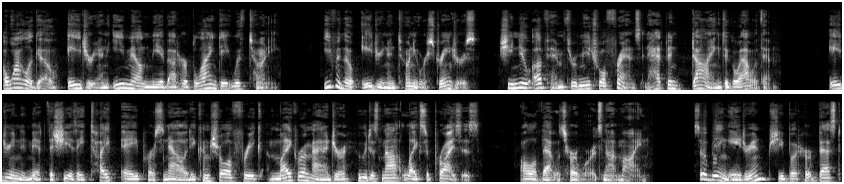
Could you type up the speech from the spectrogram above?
A while ago, Adrian emailed me about her blind date with Tony. Even though Adrian and Tony were strangers, she knew of him through mutual friends and had been dying to go out with him. Adrian admits that she is a type A personality control freak micromanager who does not like surprises. All of that was her words, not mine. So, being Adrian, she put her best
